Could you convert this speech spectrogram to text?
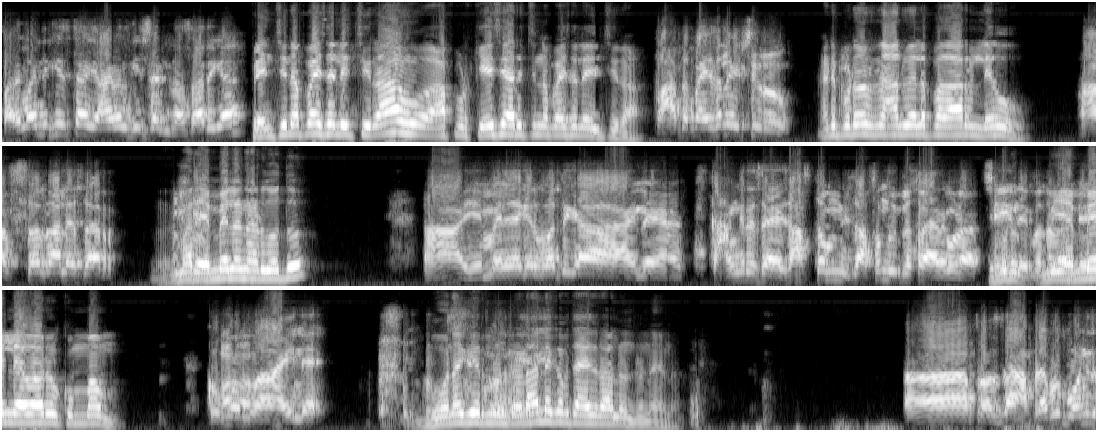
పది మందికి ఇస్తే యాభై మందికి ఇచ్చారు సార్ ఇక? పెంచిన పైసలు ఇచ్చిరా? అప్పుడు కేసీఆర్ ఇచ్చిన పైసలే ఇచ్చిరా? పాత పైసలు ఇచ్చారు అంటే ఇప్పుడు నాలుగు వేల పదహారు లేవు. అస్సలు రాలేదు సార్. మరి ఎమ్మెల్యేని అడగొద్దు. ఆ ఎమ్మెల్యే దగ్గర పోతే ఇక ఆయన కాంగ్రెస్ హస్తం హస్తం చూపిస్తారు ఆయన కూడా. ఇప్పుడు మీ ఎమ్మెల్యే ఎవరు? కుంభం కుమ్మం ఆ, ఆయనే. భువనగిరిలో ఉంటాడా? లేకపోతే హైదరాబాద్ ఉంటున్నా ఆయన? అప్పుడప్పుడు బోనీలు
